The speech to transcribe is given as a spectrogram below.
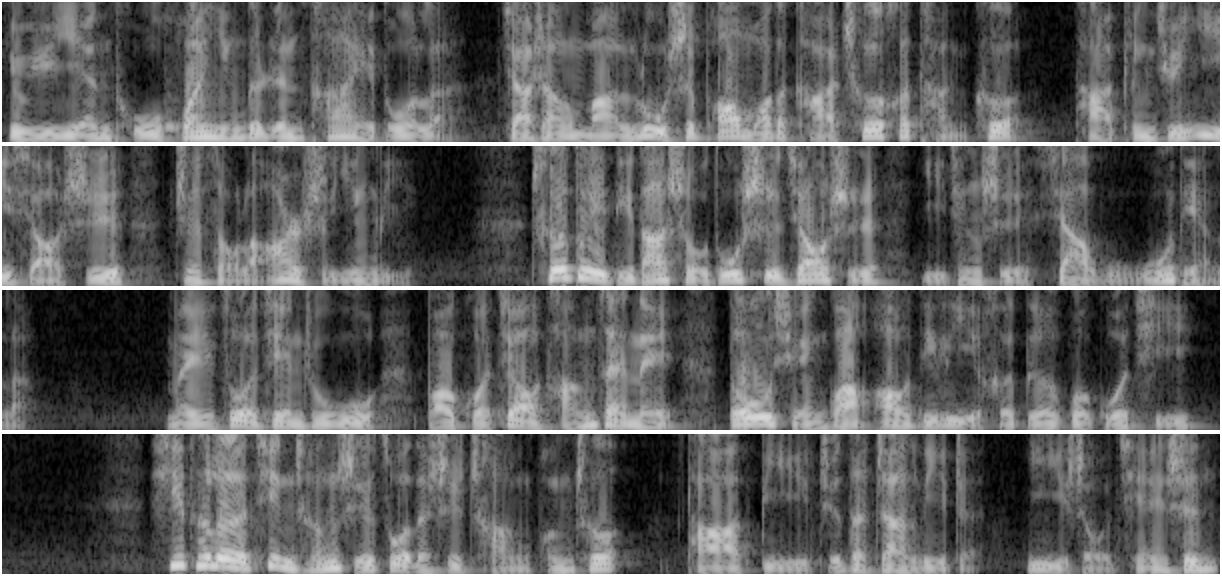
由于沿途欢迎的人太多了，加上满路是抛锚的卡车和坦克，他平均一小时只走了二十英里。车队抵达首都市郊时，已经是下午五点了。每座建筑物，包括教堂在内，都悬挂奥地利和德国国旗。希特勒进城时坐的是敞篷车，他笔直地站立着，一手前伸。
